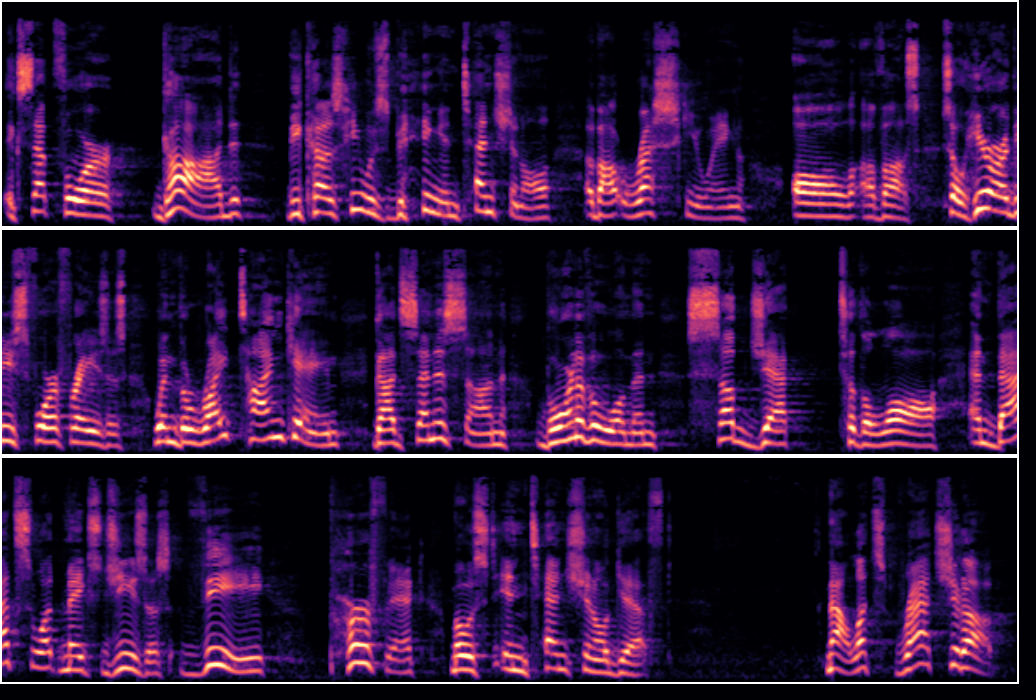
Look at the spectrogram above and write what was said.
Except for God, because he was being intentional about rescuing all of us. So here are these four phrases. When the right time came, God sent his son, born of a woman, subject to the law. And that's what makes Jesus the perfect, most intentional gift. Now, let's ratchet up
